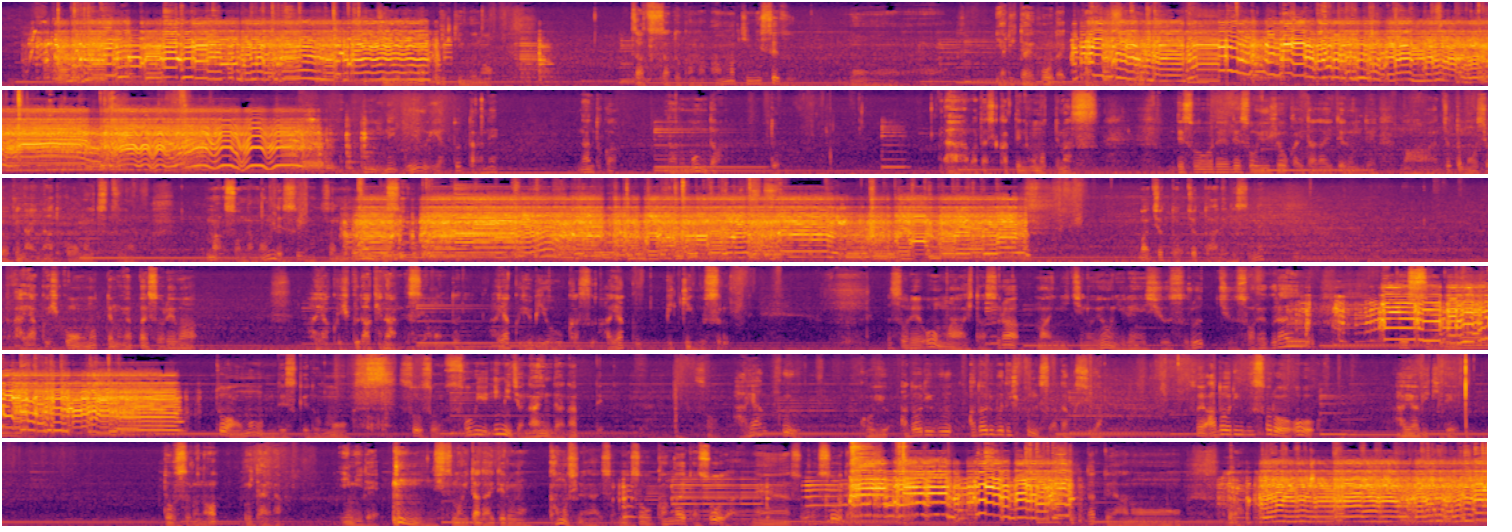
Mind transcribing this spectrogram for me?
雑さとかもあんま気にせずもうやりたい放題って感じです。ね本にねうゆうやっとったらねなんとかなるもんだとああ私勝手に思ってます。でそれでそういう評価いただいてるんでまあちょっと申し訳ないなとか思いつつもまあそんなもんですよ。そんなもんですよ。まあちょっとちょっとあれですね。早く弾こう思ってもやっぱりそれは早く弾くだけなんですよ本当に。早く指を動かす早くピッキングするそれをまあひたすら毎日のように練習するっていうそれぐらいですよね。とは思うんですけどもそうそうそういう意味じゃないんだなって早くこういうアドリブアドリブで弾くんです私はそういうアドリブソロを早弾きでどうするの？みたいな意味で 質問いただいてるのかもしれないですよね。そう考えたらそうだよね。そりゃそうだよだってあのーほら。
